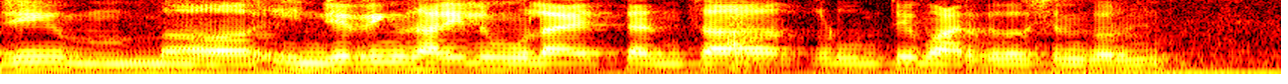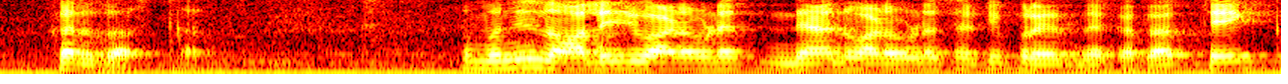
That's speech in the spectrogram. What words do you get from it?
जी इंजिनिअरिंग झालेली मुलं आहेत त्यांच्याकडून ते मार्गदर्शन करून करत असतात. म्हणजे नॉलेज वाढवण्यात ज्ञान वाढवण्यासाठी प्रयत्न करतात. ते एक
